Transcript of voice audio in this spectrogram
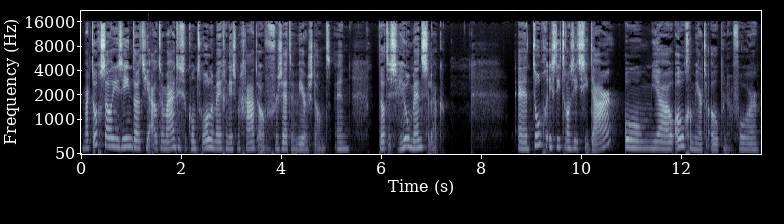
Maar toch zal je zien dat je automatische controlemechanisme gaat over verzet en weerstand. En dat is heel menselijk. En toch is die transitie daar om jouw ogen meer te openen voor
